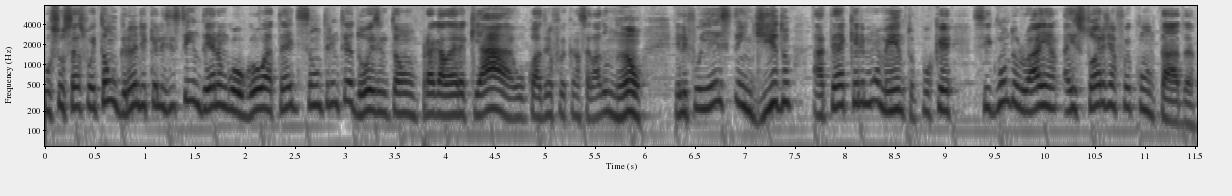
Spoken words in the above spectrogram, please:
o sucesso foi tão grande que eles estenderam o Go Go até a edição 32. Então, pra galera que ah, o quadrinho foi cancelado, não. Ele foi estendido até aquele momento, porque segundo Ryan, a história já foi contada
